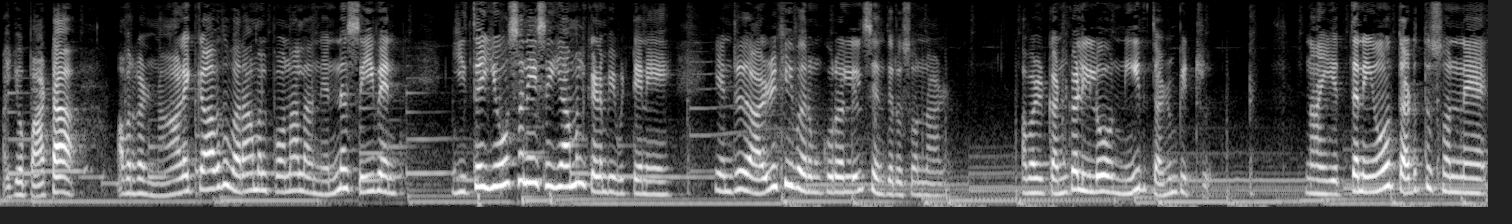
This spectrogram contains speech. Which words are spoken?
ஐயோ பாட்டா அவர்கள் நாளைக்காவது வராமல் போனால் நான் என்ன செய்வேன்? இதை யோசனை செய்யாமல் கிளம்பி விட்டேனே என்று அழுகி வரும் குரலில் செந்திரு சொன்னாள். அவள் கண்களிலோ நீர் தழும்பிற்று. நான் எத்தனையோ தடுத்து சொன்னேன்.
